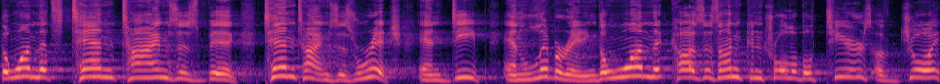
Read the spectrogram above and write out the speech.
the one that's 10 times as big, 10 times as rich and deep and liberating, the one that causes uncontrollable tears of joy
